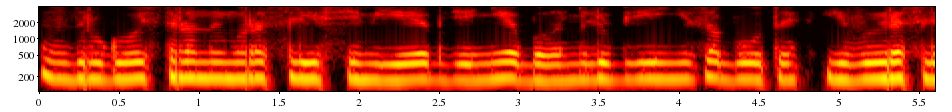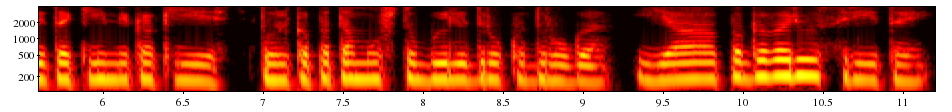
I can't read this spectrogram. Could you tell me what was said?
С другой стороны, мы росли в семье, где не было ни любви, ни заботы, и выросли такими, как есть, только потому, что были друг у друга. Я поговорю с Ритой.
